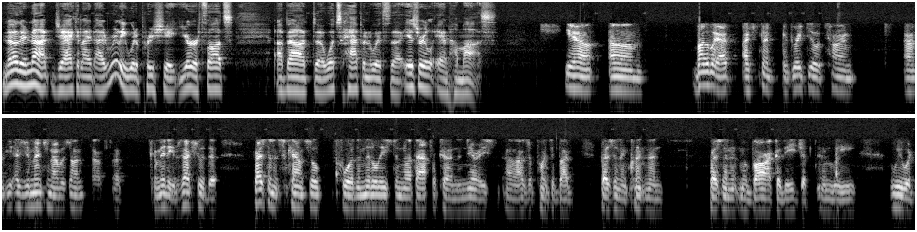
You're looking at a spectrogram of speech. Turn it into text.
No, they're not, Jack. And I, I really would appreciate your thoughts about uh, what's happened with uh, Israel and Hamas. Yeah. Um, by the way, I, I spent a great deal of time, uh, as you mentioned, I was on a, a committee. It was actually the President's Council for the Middle East and North Africa and the Near East. Uh, I was appointed by President Clinton and President Mubarak of Egypt, and we we were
